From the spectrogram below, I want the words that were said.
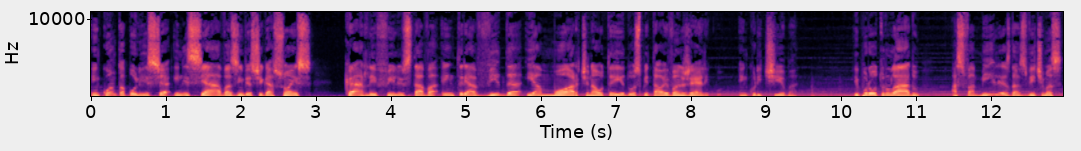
Enquanto a polícia iniciava as investigações, Carly Filho estava entre a vida e a morte na UTI do Hospital Evangélico, em Curitiba. E por outro lado, as famílias das vítimas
